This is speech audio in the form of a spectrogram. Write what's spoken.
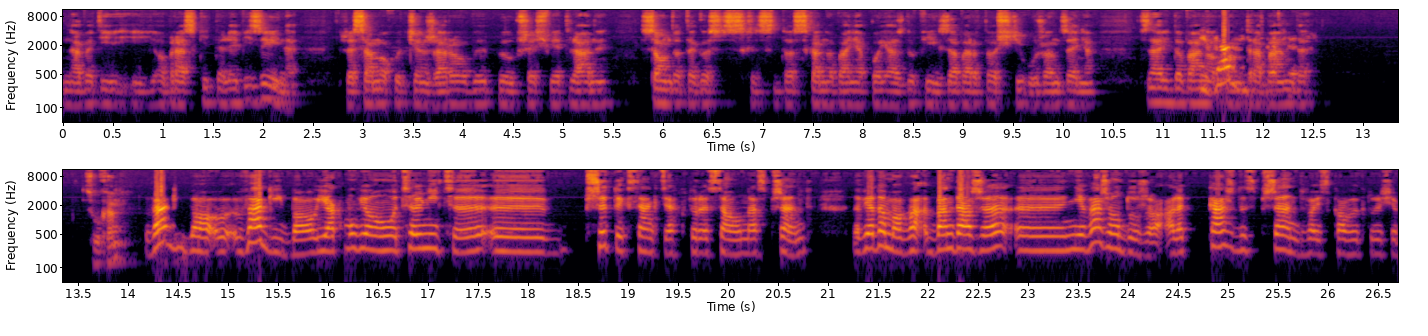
nawet i, i obrazki telewizyjne, że samochód ciężarowy był prześwietlany są do tego do skanowania pojazdów i ich zawartości urządzenia. Znajdowano kontrabandę. Słucham? Wagi bo, wagi, bo jak mówią celnicy, yy, przy tych sankcjach, które są na sprzęt, no wiadomo, bandaże yy, nie ważą dużo, ale każdy sprzęt wojskowy, który się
